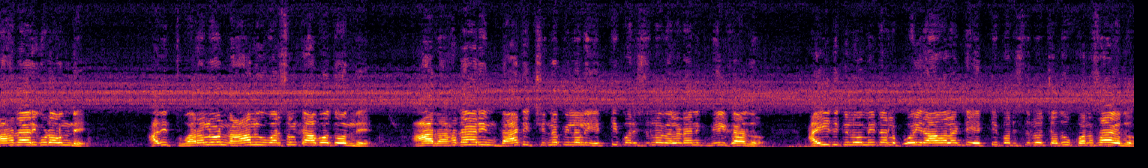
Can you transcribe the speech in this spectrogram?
రహదారి కూడా ఉంది. అది త్వరలో నాలుగు వరుసలు కాబోతోంది. ఆ రహదారిని దాటి చిన్నపిల్లలు ఎట్టి పరిస్థితుల్లో వెళ్ళడానికి వీలు కాదు. ఐదు కిలోమీటర్లు పోయి రావాలంటే ఎట్టి పరిస్థితుల్లో చదువు కొనసాగదు.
